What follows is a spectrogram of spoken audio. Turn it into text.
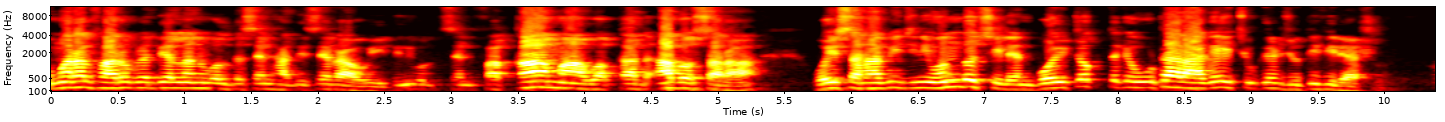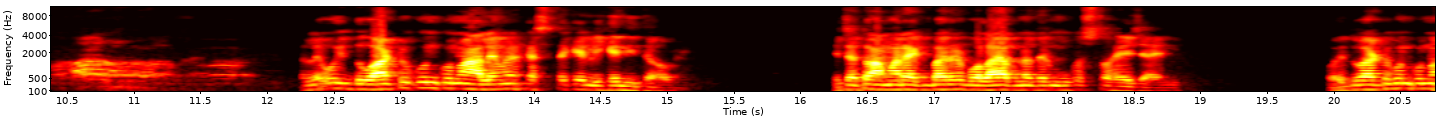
উমর আল ফারুক রাদিয়াল্লাহু বলতেছেন হাদিসের রাউই তিনি বলতেছেন, ফাকামা ওয়াকাদ আবসারা। ওই সাহাবী যিনি অন্ধ ছিলেন, বৈঠক থেকে ওঠার আগেই চুকের জ্যোতি ফিরে আসলো। তাহলে ওই দোয়াটুকুন কোনো আলেমের কাছ থেকে লিখে নিতে হবে। এটা তো আমার একবারের বলায় আপনাদের মুখস্থ হয়ে যায়নি। ওই দোয়াটুকুন কোনো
